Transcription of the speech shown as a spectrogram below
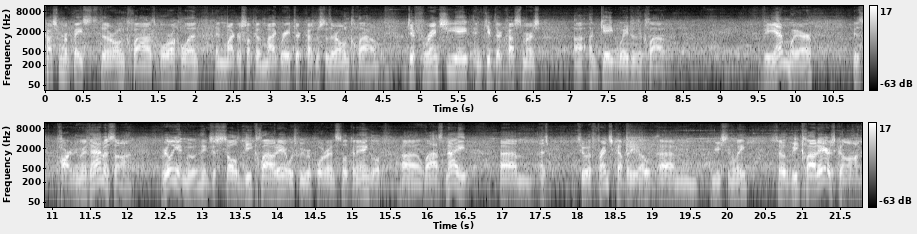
customer base to their own clouds. Oracle and, and Microsoft are going to migrate their customers to their own cloud, differentiate and give their customers uh, a gateway to the cloud. VMware is partnering with Amazon. Brilliant move, and they just sold vCloud Air, which we reported on SiliconANGLE uh, last night, um, as, to a French company oh, um, recently. So vCloud Air is gone.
